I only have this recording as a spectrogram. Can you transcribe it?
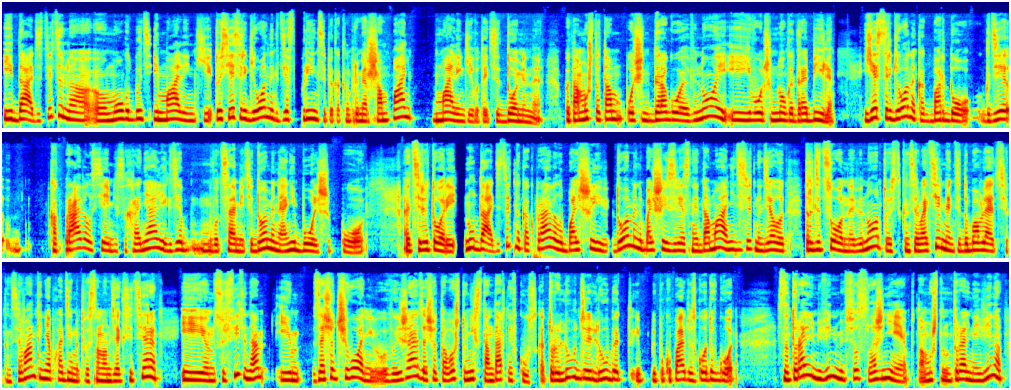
И да, действительно, э, могут быть и маленькие. То есть есть регионы, где, в принципе, как, например, Шампань, маленькие вот эти домены, потому что там очень дорогое вино, и его очень много дробили. Есть регионы, как Бордо, где, как правило, семьи сохраняли, и где вот сами эти домены, они больше по территорий. Ну да, действительно, как правило, большие домены, большие известные дома, они действительно делают традиционное вино, то есть консервативное, где добавляют все консерванты необходимые, это в основном диокситеры и сульфиты, да, и за счет чего они выезжают? За счет того, что у них стандартный вкус, который люди любят и, и покупают из года в год. С натуральными винами все сложнее, потому что натуральные вина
